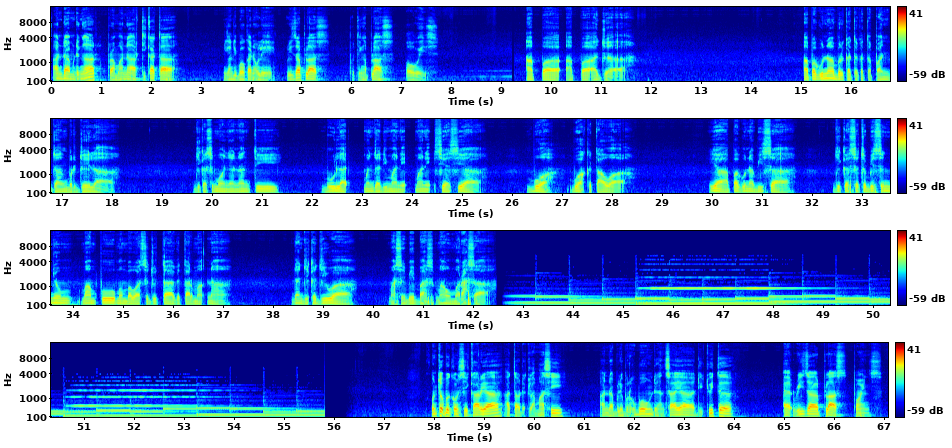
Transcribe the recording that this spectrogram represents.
Anda mendengar Pramana Arti Kata yang dibawakan oleh Riza Plus, Putinga Plus, always. Apa-apa aja. Apa guna berkata-kata panjang berjela jika semuanya nanti bulat menjadi manik-manik sia-sia buah-buah ketawa. Ya, apa guna bisa jika secebis senyum mampu membawa sejuta getar makna dan jika jiwa masih bebas mau merasa. Untuk berkongsi karya atau deklamasi, anda boleh berhubung dengan saya di Twitter at Rizal Plus Points.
